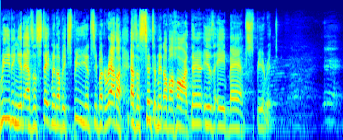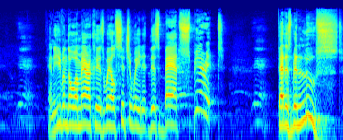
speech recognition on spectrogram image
reading it as a statement of expediency, but rather as a sentiment of a heart. There is a bad spirit. And even though America is well situated, this bad spirit that has been loosed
